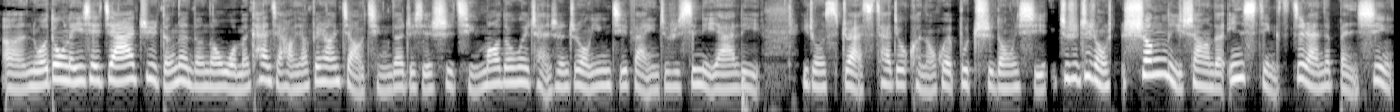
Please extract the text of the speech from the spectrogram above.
呃挪动了一些家具等等等等。我们看起来好像非常矫情的这些事情，猫都会产生这种应激反应，就是心理压力一种 stress，它就可能会不吃东西，就是这种生理上的 instinct 自然的本性。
